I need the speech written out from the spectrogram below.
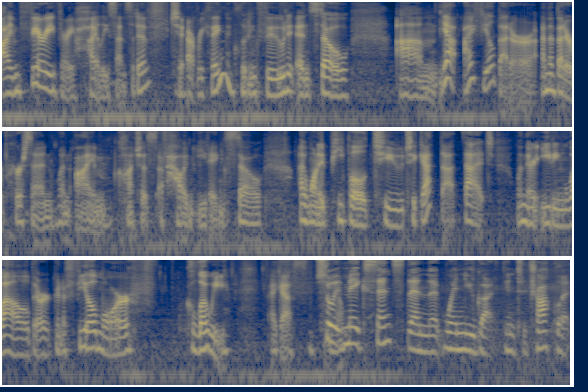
I'm very, very highly sensitive to everything, including food. And so, um, yeah, I feel better. I'm a better person when I'm conscious of how I'm eating. So I wanted people to to get that that when they're eating well, they're going to feel more glowy, I guess. So it makes sense then that when you got into chocolate,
